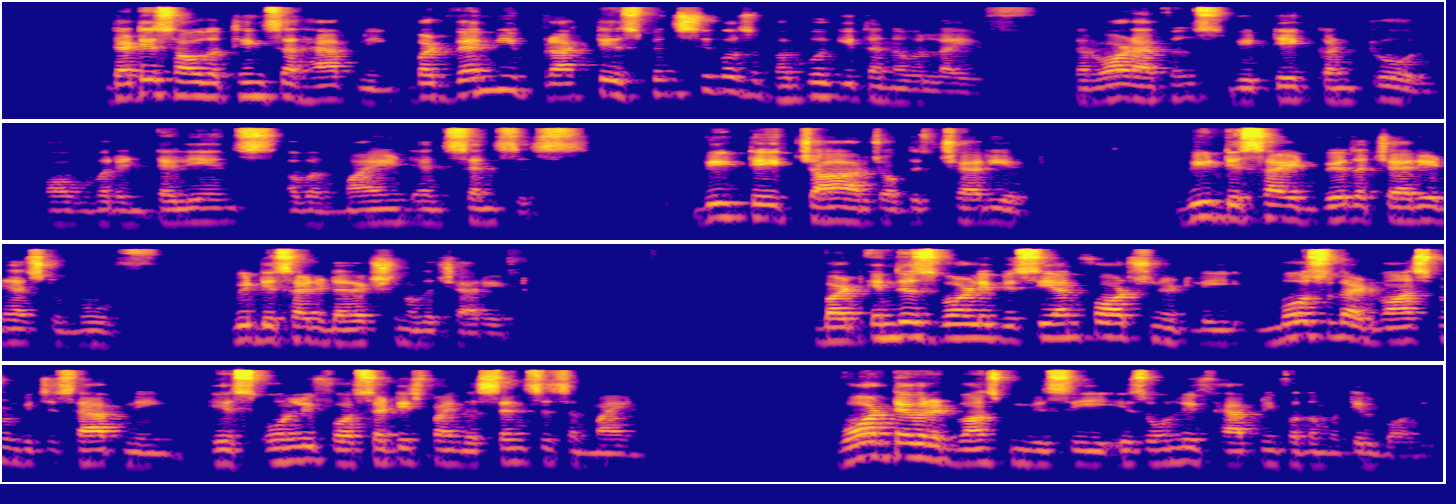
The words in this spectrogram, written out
that is how the things are happening. But when we practice principles of Bhagavad Gita in our life, then what happens? We take control of our intelligence, our mind, and senses. We take charge of this chariot. We decide where the chariot has to move. We decide the direction of the chariot. But in this world, if you see, unfortunately, most of the advancement which is happening is only for satisfying the senses and mind. Whatever advancement we see is only happening for the material body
